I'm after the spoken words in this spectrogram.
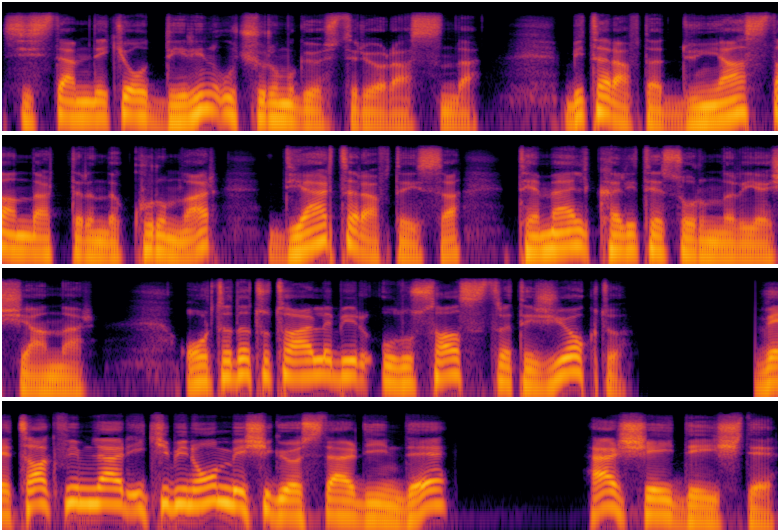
sistemdeki o derin uçurumu gösteriyor aslında. Bir tarafta dünya standartlarında kurumlar, diğer tarafta ise temel kalite sorunları yaşayanlar. Ortada tutarlı bir ulusal strateji yoktu. Ve takvimler 2015'i gösterdiğinde her şey değişti.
